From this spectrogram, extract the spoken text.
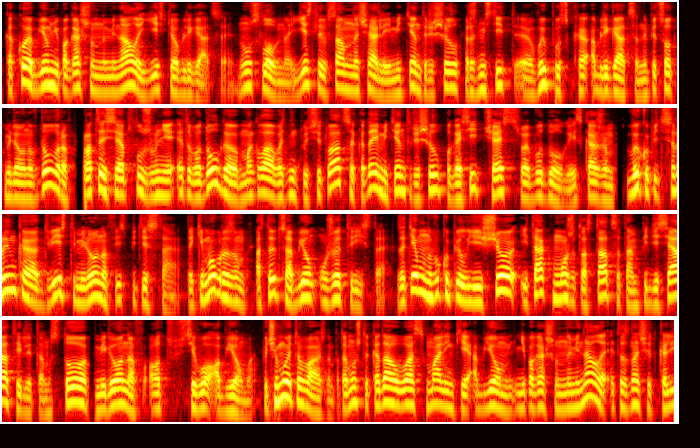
какой объем непогашенного номинала есть у облигации. Ну, условно, если в самом начале эмитент решил разместить э, выпуск облигации на 500 миллионов долларов, в процессе обслуживания этого долга могла возникнуть ситуация, когда эмитент решил погасить часть своего долга и, скажем, выкупить с рынка 200 миллионов из 500. Таким образом, остается объем уже 300. Затем он выкупил еще, и так может остаться там 50 или там 100 миллионов от всего объема. Почему это важно? Потому что когда у вас маленький объем непогашенного номинала, это значит количество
